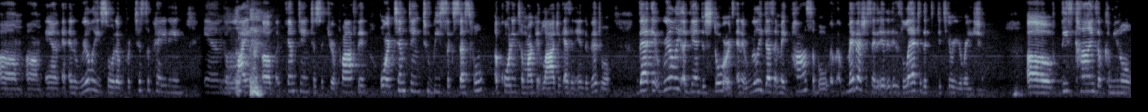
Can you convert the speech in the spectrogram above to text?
um, um, and and really sort of participating in the light of attempting to secure profit or attempting to be successful according to market logic as an individual that it really again distorts and it really doesn't make possible maybe i should say that it, it has led to the deterioration of these kinds of communal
